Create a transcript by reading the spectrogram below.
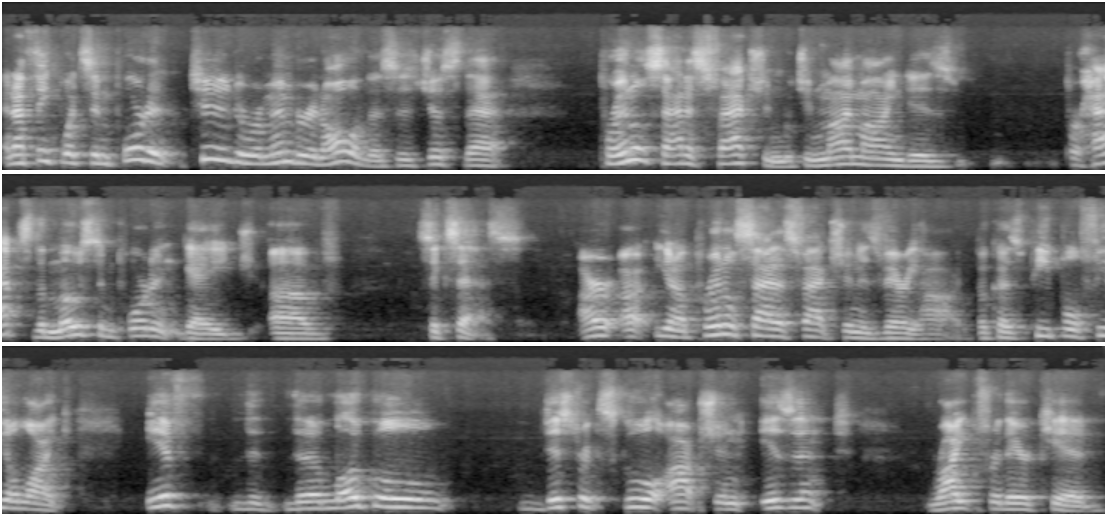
And I think what's important too to remember in all of this is just that parental satisfaction, which in my mind is perhaps the most important gauge of success. Our, our, you know parental satisfaction is very high because people feel like if the, the local district school option isn't right for their kid,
